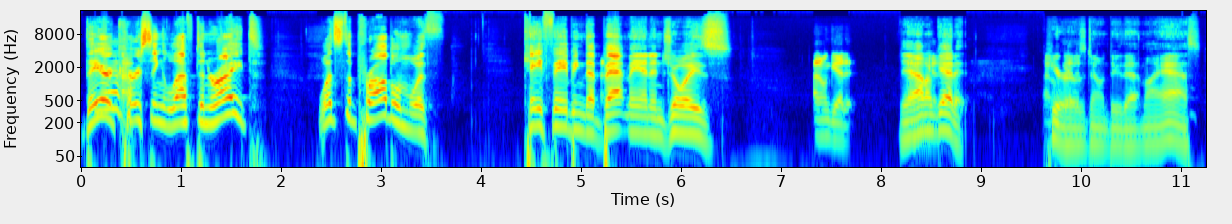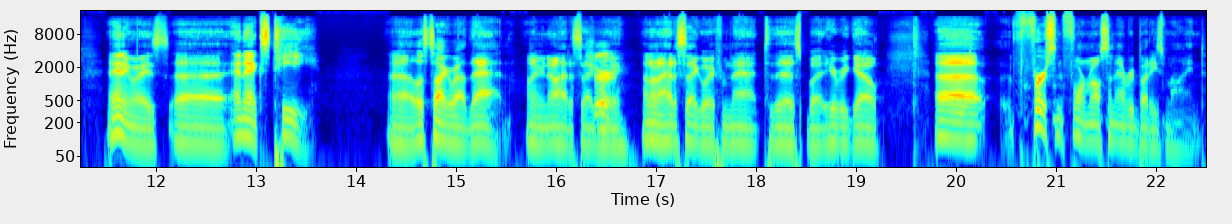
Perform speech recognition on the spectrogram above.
They are cursing left and right. What's the problem with kayfabing that Batman enjoys? I don't get it. Yeah, I don't get it. I don't get Heroes don't do that. My ass. Anyways, uh, NXT. Uh, let's talk about that. I don't even know how to segue. Sure. I don't know how to segue from that to this, but here we go. Uh, first and foremost, in everybody's mind,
